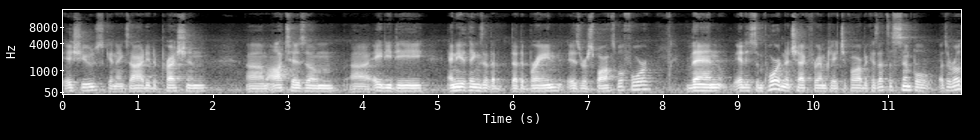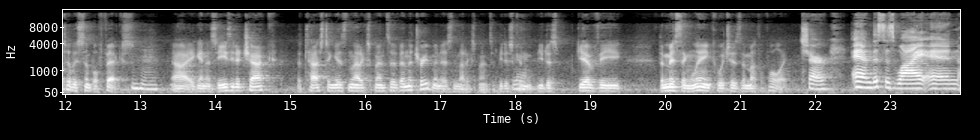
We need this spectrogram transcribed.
issues, again anxiety, depression, um, autism, uh, ADD, any of the things that the that the brain is responsible for, then it is important to check for MTHFR because that's a simple, that's a relatively simple fix. Uh, again, it's easy to check. The testing isn't that expensive, and the treatment isn't that expensive. You just can, Yeah. you just give the the missing link, which is the methylfolate. Sure. And this is why in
